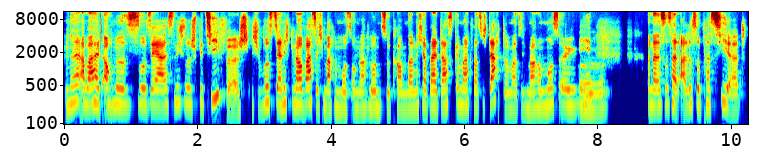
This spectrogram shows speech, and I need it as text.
ne, aber halt auch nur so sehr, ist nicht so spezifisch. Ich wusste ja nicht genau, was ich machen muss, um nach Lund zu kommen, sondern ich habe halt das gemacht, was ich dachte, was ich machen muss irgendwie. Mhm. Und dann ist es halt alles so passiert.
